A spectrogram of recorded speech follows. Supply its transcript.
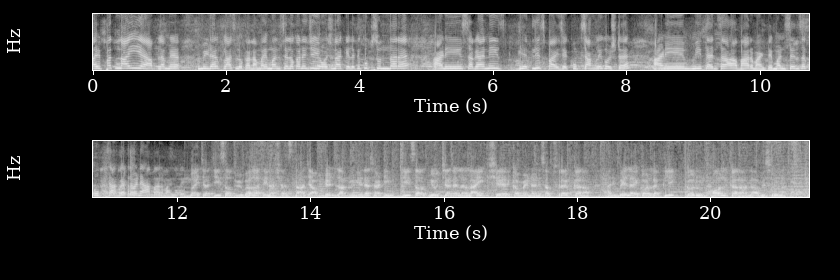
ऐपत नाही नाही आहे आपल्या मे मिडल क्लास लोकांना. म्हणजे मनसे लोकांनी जी योजना केली ती खूप सुंदर आहे आणि सगळ्यांनी घेतलीच पाहिजे. खूप चांगली गोष्ट आहे आणि मी त्यांचा आभार मानते. मनसेंचा खूप चांगल्या प्रमाणे आभार मानते. मुंबईच्या जी साऊथ विभागातील अशाच ताज्या अपडेट जाणून घेण्यासाठी जी साऊथ न्यूज चॅनलला लाईक शेअर कमेंट आणि सबस्क्राईब करा आणि बेल आयकॉनला क्लिक करून ऑल करायला विसरू नका.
